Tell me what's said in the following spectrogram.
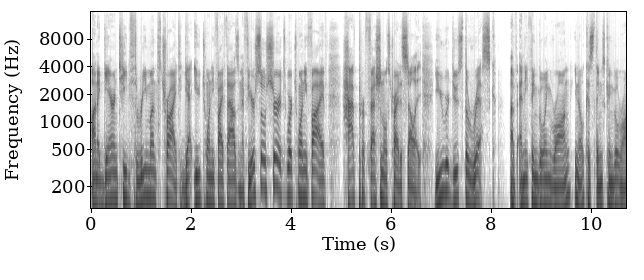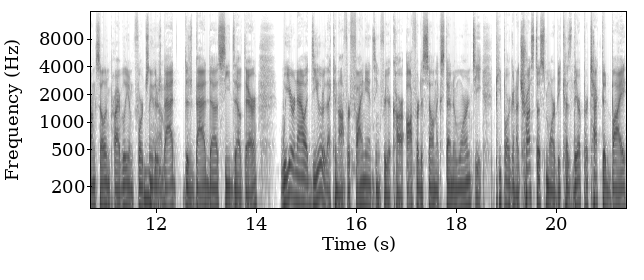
on a guaranteed three month try to get you 25000 if you're so sure it's worth 25 have professionals try to sell it. You reduce the risk of anything going wrong you know because things can go wrong selling privately. Unfortunately yeah. there's bad there's bad uh, seeds out there we are now a dealer that can offer financing for your car, offer to sell an extended warranty. People are going to trust us more because they're protected by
